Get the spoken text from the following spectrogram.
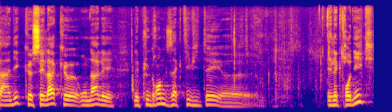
indique que c'est là qu'on a les, plus grandes activités électroniques.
